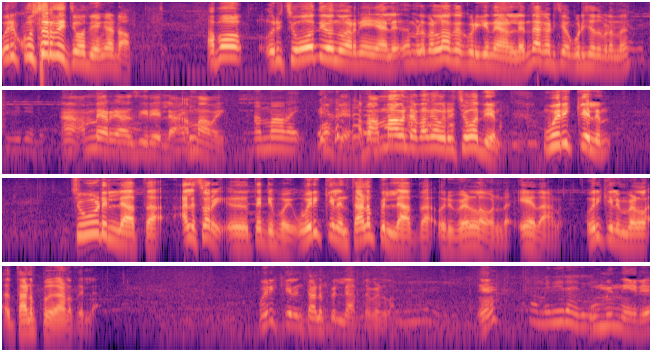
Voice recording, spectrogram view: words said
ഒരു കുസൃതി ചോദ്യം കേട്ടോ. അപ്പോൾ ഒരു ചോദ്യം എന്ന് പറഞ്ഞു കഴിഞ്ഞാൽ നമ്മൾ വെള്ളമൊക്കെ കുടിക്കുന്നതാണല്ലോ. എന്താ കടിച്ചോ കുടിച്ചത് ഇവിടുന്ന്? ആ അമ്മ അറിയാതെ സീരിയല്ല അമ്മാവൻ. അമ്മാവൻ. ഓക്കെ. അപ്പൊ അമ്മാവന്റെ വക ഒരു ചോദ്യം. ഒരിക്കലും ചൂടില്ലാത്ത അല്ല സോറി തെറ്റിപ്പോയി. ഒരിക്കലും തണുപ്പില്ലാത്ത ഒരു വെള്ളമുണ്ട്. ഏതാണ്? ഒരിക്കലും വെള്ള തണുപ്പ് കാണത്തില്ല. ഒരിക്കലും തണുപ്പില്ലാത്ത വെള്ളം. ഏ? ഉമിനീര്.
